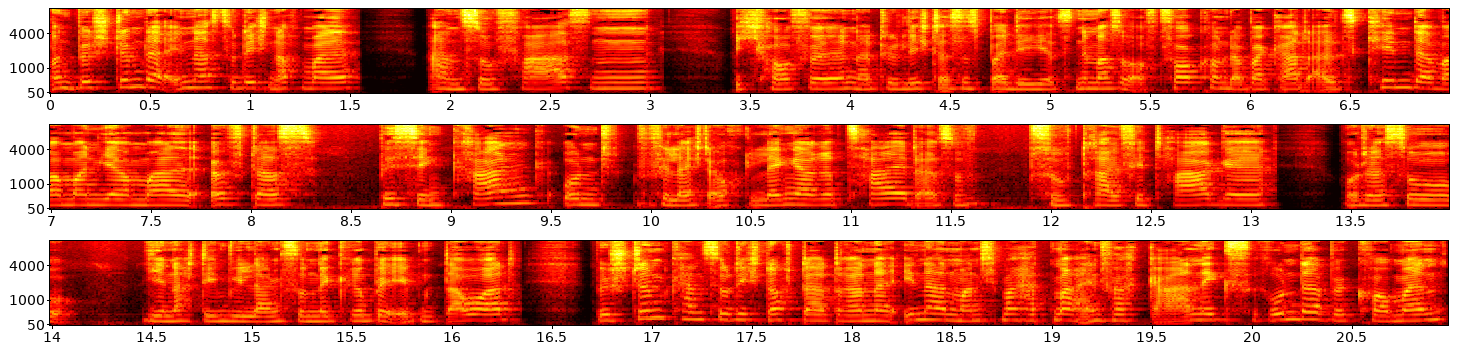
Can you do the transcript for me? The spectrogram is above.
Und bestimmt erinnerst du dich nochmal an so Phasen. Ich hoffe natürlich, dass es bei dir jetzt nicht mehr so oft vorkommt, aber gerade als Kind, da war man ja mal öfters bisschen krank und vielleicht auch längere Zeit, also so drei, vier Tage oder so, je nachdem, wie lang so eine Grippe eben dauert. Bestimmt kannst du dich noch daran erinnern, manchmal hat man einfach gar nichts runterbekommen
